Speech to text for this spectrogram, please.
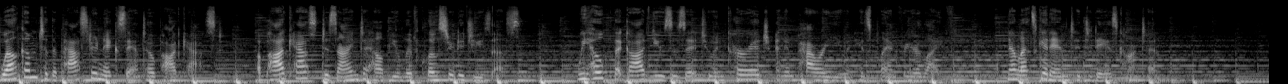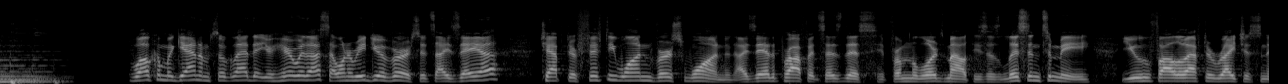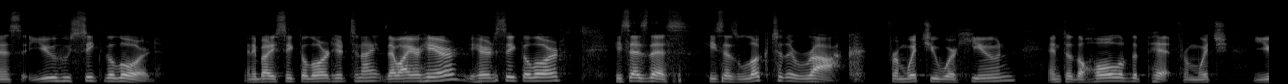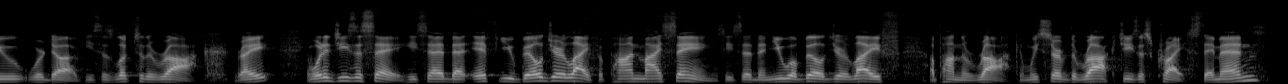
Welcome to the Pastor Nick Santo podcast, a podcast designed to help you live closer to Jesus. We hope that God uses it to encourage and empower you in his plan for your life. Now let's get into today's content. Welcome again. I'm so glad that you're here with us. I want to read you a verse. It's Isaiah chapter 51, verse 1. Isaiah the prophet says this from the Lord's mouth. He says, Listen to me, you who follow after righteousness, you who seek the Lord. Anybody seek the Lord here tonight? Is that why you're here? You're here to seek the Lord? He says this He says, Look to the rock from which you were hewn and to the hole of the pit from which you were dug. He says, Look to the rock, right? And what did Jesus say? He said that if you build your life upon my sayings, he said, then you will build your life upon the rock. And we serve the rock, Jesus Christ. Amen?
